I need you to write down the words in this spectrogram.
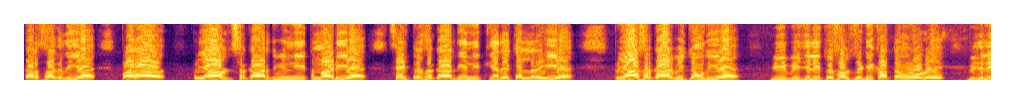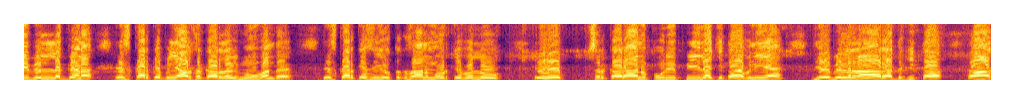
ਕਰ ਸਕਦੀ ਹੈ, ਪਰ ਪੰਜਾਬ ਸਰਕਾਰ ਦੀ ਵੀ ਨੀਤ ਮਾੜੀ ਹੈ, ਸੈਂਟਰ ਸਰਕਾਰ ਦੀਆਂ ਨੀਤੀਆਂ ਤੇ ਚੱਲ ਰਹੀ ਹੈ। ਪੰਜਾਬ ਸਰਕਾਰ ਵੀ ਚਾਹੁੰਦੀ ਹੈ ਵੀ ਬਿਜਲੀ ਤੋਂ ਸਬਸਿਡੀ ਖਤਮ ਹੋਵੇ, ਬਿਜਲੀ ਬਿੱਲ ਲੱਗਣ, ਇਸ ਕਰਕੇ ਪੰਜਾਬ ਸਰਕਾਰ ਦਾ ਵੀ ਮੂੰਹ ਬੰਦ ਹੈ। ਇਸ ਕਰਕੇ ਸੰਯੁਕਤ ਕਿਸਾਨ ਮੋਰਚੇ ਵੱਲੋਂ ਇਹ ਸਰਕਾਰਾਂ ਨੂੰ ਪੂਰੀ ਅਪੀਲ ਹੈ, ਚੇਤਾਵਨੀ ਹੈ, ਜੇ ਬਿੱਲ ਨਾ ਰੱਦ ਕੀਤਾ ਤਾਂ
